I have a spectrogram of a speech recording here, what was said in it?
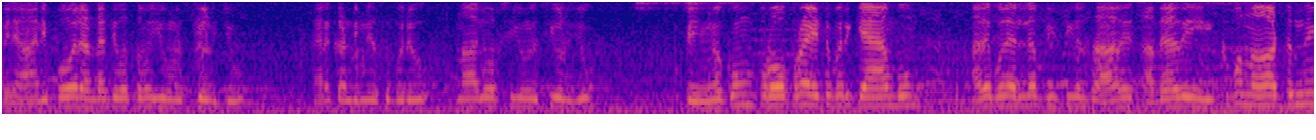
അപ്പോൾ ഞാനിപ്പോൾ രണ്ടായിരത്തി പത്തൊമ്പത് യൂണിവേഴ്സിറ്റി കളിച്ചു. അങ്ങനെ കണ്ടിന്യൂസ് ഇപ്പോൾ ഒരു നാല് വർഷം യൂണിവേഴ്സിറ്റി കളിച്ചു. അപ്പം ഇങ്ങൾക്കും പ്രോപ്പറായിട്ട് ഇപ്പോൾ ഒരു ക്യാമ്പും അതേപോലെ എല്ലാം ഫിസിക്കൽ സാറ് അതായത് എനിക്കിപ്പോൾ നാട്ടിൽ നിന്ന്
